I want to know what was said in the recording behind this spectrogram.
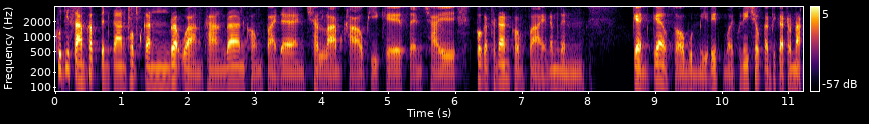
คู่ที่ 3 ครับเป็นการพบกันระหว่างทางด้านของฝ่ายแดง ฉลามขาว PK แสนชัยพบกับทางด้านของฝ่ายน้ำเงิน แก่นแก้วสอบุญมีฤทธิ์มวยคู่นี้ชกกันพิกัดน้ำหนัก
